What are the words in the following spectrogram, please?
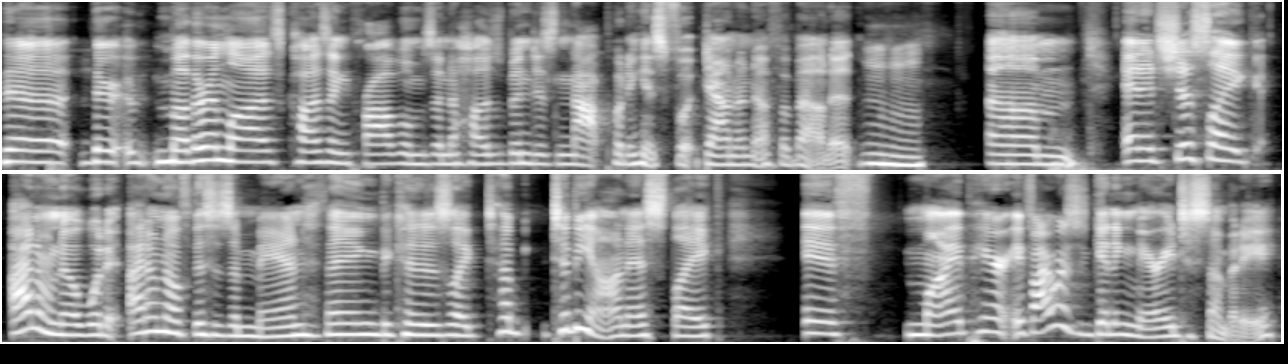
the their mother-in-law is causing problems and the husband is not putting his foot down enough about it. Mhm. Um and it's just like I don't know what it, I don't know if this is a man thing because like to to be honest like if my parent if I was getting married to somebody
